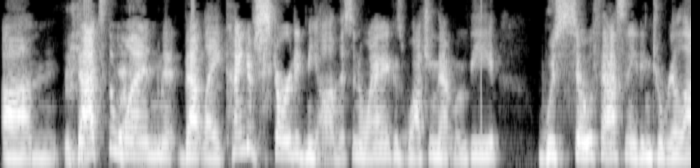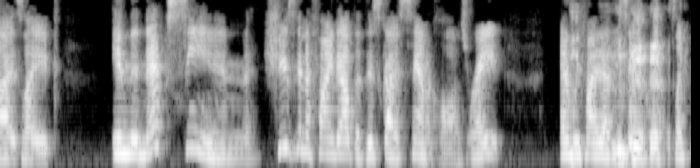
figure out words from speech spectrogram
Um, that's the one that like kind of started me on this in a way because watching that movie was so fascinating to realize like in the next scene she's gonna find out that this guy's Santa Claus, right? And we find out he's Santa Claus. Like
